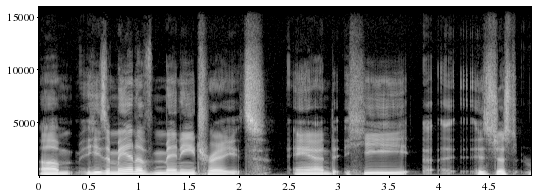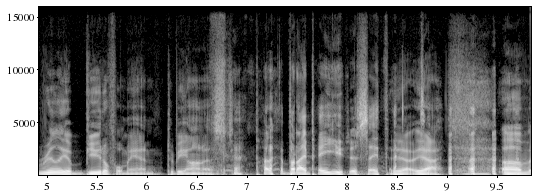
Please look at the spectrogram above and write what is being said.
Um, he's a man of many traits, and he uh, is just really a beautiful man, to be honest. but, but I pay you to say that. yeah, yeah. Um,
